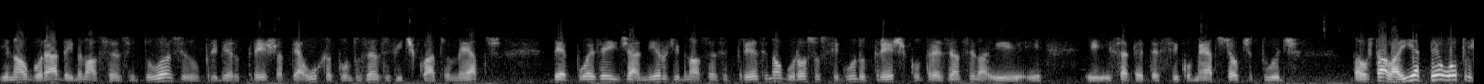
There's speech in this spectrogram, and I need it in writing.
inaugurado em 1912, o primeiro trecho até a Urca, com 224 metros. Depois, em janeiro de 1913, inaugurou-se o segundo trecho, com 375 metros de altitude. Então está lá. E até outros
